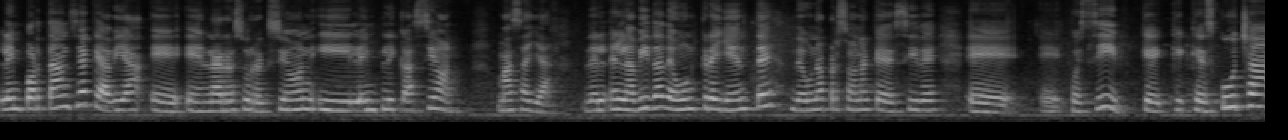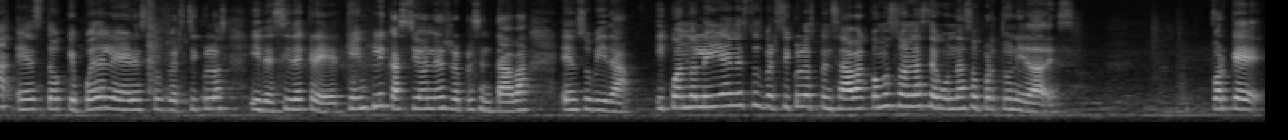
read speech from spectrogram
la importancia que había eh, en la resurrección y la implicación más allá en la vida de un creyente, de una persona que decide, eh, eh, pues sí, que, que, escucha esto, que puede leer estos versículos y decide creer. ¿Qué implicaciones representaba en su vida? Y cuando leía en estos versículos pensaba, ¿cómo son las segundas oportunidades? Porque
